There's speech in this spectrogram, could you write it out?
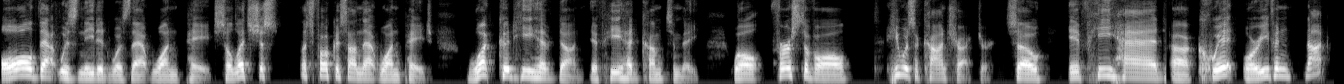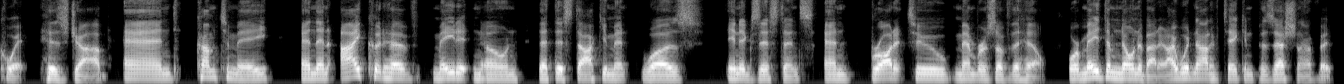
All that was needed was that one page. So let's just let's focus on that one page. What could he have done if he had come to me? Well, first of all, he was a contractor. So if he had uh, quit or even not quit his job and come to me, and then I could have made it known that this document was in existence and brought it to members of the Hill or made them known about it. I would not have taken possession of it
